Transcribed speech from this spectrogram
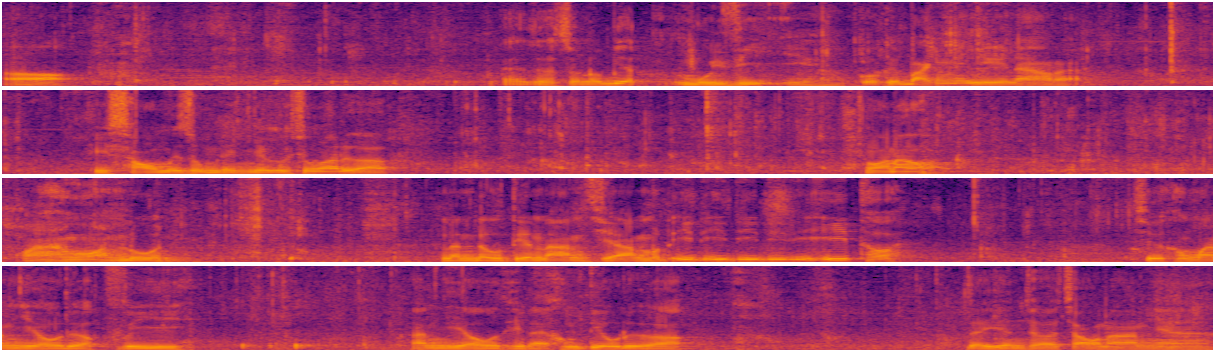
Đó. Để cho nó biết mùi vị của cái bánh nó như thế nào đã. Thì sau mới dùng để nhử chúng nó được. Ngon không? Quá ngon luôn. Lần đầu tiên ăn chỉ ăn một ít ít ít ít ít, ít thôi. Chứ không ăn nhiều được vì ăn nhiều thì lại không tiêu được. Để yên cho cháu nó ăn nhá.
